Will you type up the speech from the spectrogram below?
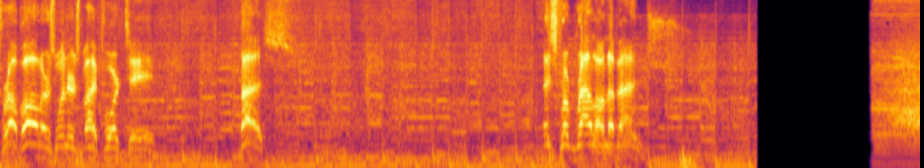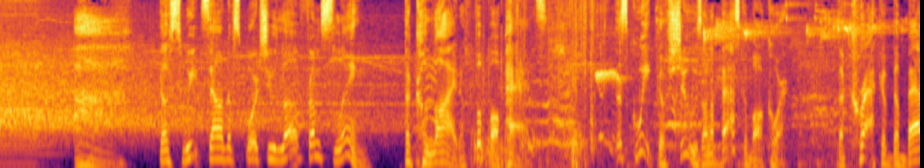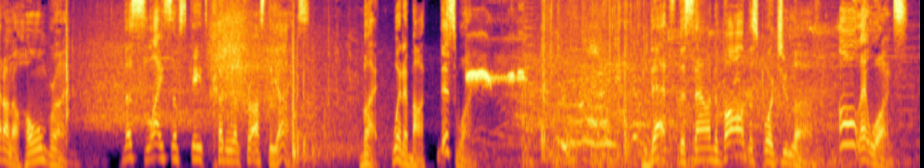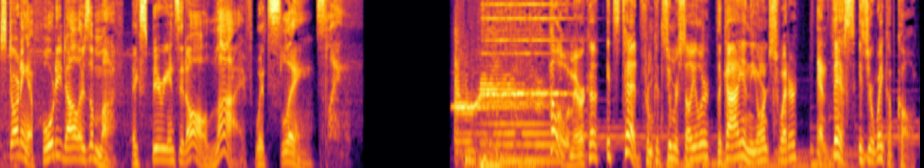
Pro Ballers winners by 14. That's is Ferrall on the bench. Ah, the sweet sound of sports you love from Sling. The collide of football pads. The squeak of shoes on a basketball court. The crack of the bat on a home run. The slice of skates cutting across the ice. But what about this one? That's the sound of all the sports you love, all at once. Starting at $40 a month, experience it all live with Sling. Sling. Hello, America. It's Ted from Consumer Cellular, the guy in the orange sweater, and this is your wake up call.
